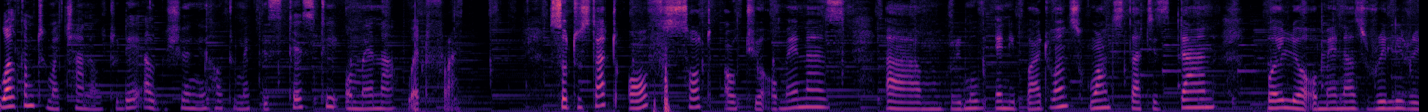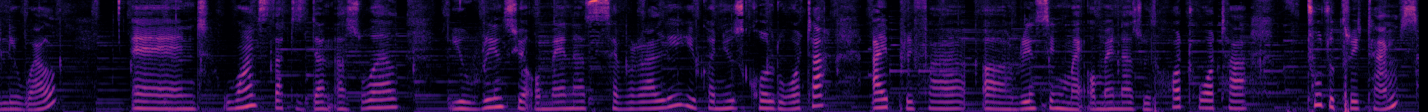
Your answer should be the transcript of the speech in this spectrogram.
Welcome to my channel. Today I'll be showing you how to make this tasty omena wet fry. So to start off, sort out your omenas, um, remove any bad ones. Once that is done, boil your omenas really really well. And once that is done as well, you rinse your omenas severally. You can use cold water. I prefer uh, rinsing my omenas with hot water two to three times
